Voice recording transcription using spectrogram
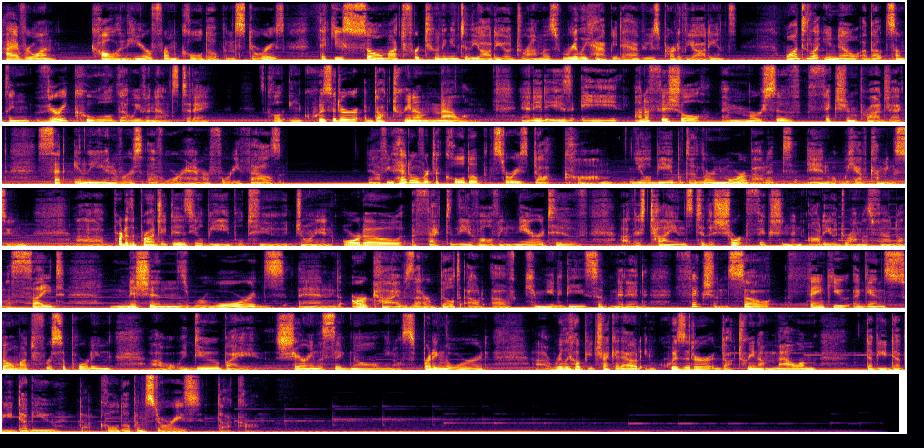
Hi, everyone. Colin here from Cold Open Stories. Thank you so much for tuning into the audio dramas. Really happy to have you as part of the audience. Want to let you know about something very cool that we've announced today. It's called Inquisitor Doctrina Malum, and it is a unofficial immersive fiction project set in the universe of Warhammer 40,000. Now, if you head over to coldopenstories.com, you'll be able to learn more about it and what we have coming soon. Uh, part of the project is you'll be able to join an Ordo, affect the evolving narrative. Uh, there's tie ins to the short fiction and audio dramas found on the site, missions, rewards, and archives that are built out of community submitted fiction. So, thank you again so much for supporting uh, what we do by sharing the signal, you know, spreading the word. Uh, really hope you check it out. Inquisitor Doctrina Malum, www.coldopenstories.com.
